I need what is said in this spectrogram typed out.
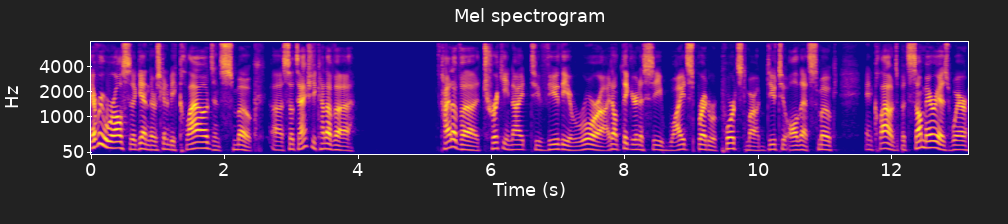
Everywhere else, again, there's going to be clouds and smoke. Uh, so it's actually kind of a kind of a tricky night to view the aurora. I don't think you're going to see widespread reports tomorrow due to all that smoke and clouds, but some areas where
